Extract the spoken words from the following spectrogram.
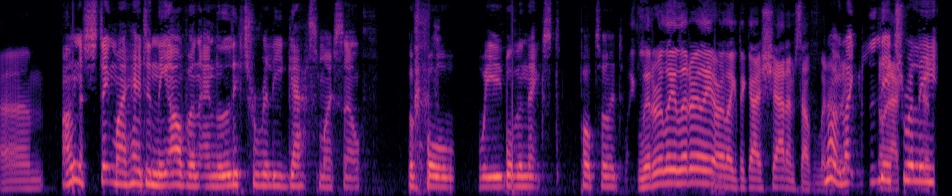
um, I'm going to stick my head in the oven and literally gas myself before we for the next Podtoid. literally, literally, or like the guy shat himself. No, like Don't literally,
